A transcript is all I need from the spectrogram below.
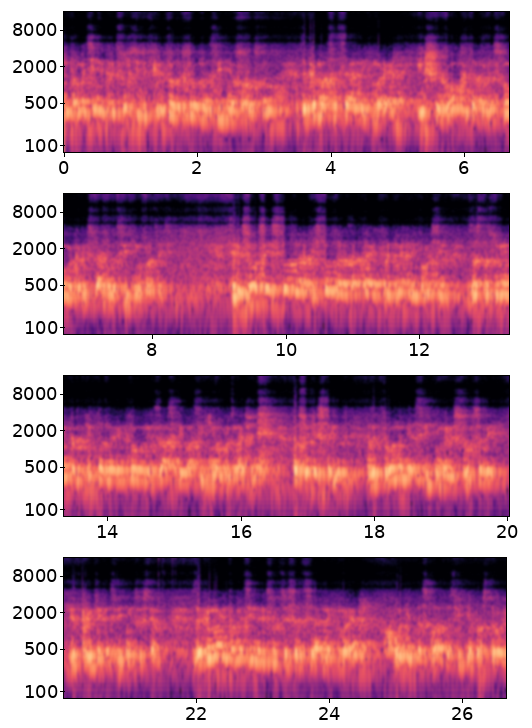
інформаційних ресурсів відкритого електронного освітнього простору, зокрема соціальних мереж і широке та обов'язкове користання в освітньому процесі. Ці ресурси істотно, істотно розгортають предметний простір застосуванням комп'ютерно орієнтованих засобів освітнього призначення, по суті стають електронними освітніми ресурсами відкритих освітніх систем. Зокрема, інформаційні ресурси соціальних мереж входять до складу освітньо-просторової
